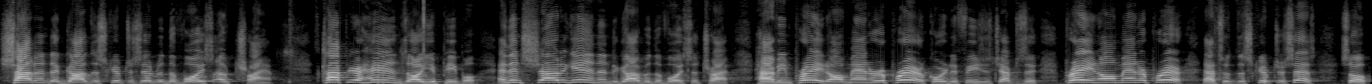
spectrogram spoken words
Shout unto God, the scripture said, with the voice of triumph. Clap your hands, all you people, and then shout again unto God with the voice of triumph. Having prayed all manner of prayer, according to Ephesians chapter 6. Pray in all manner of prayer. That's what the scripture says. So,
